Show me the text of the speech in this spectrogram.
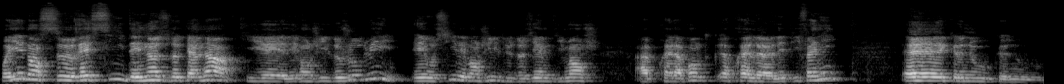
voyez, dans ce récit des noces de Cana, qui est l'évangile d'aujourd'hui, et aussi l'évangile du deuxième dimanche après l'épiphanie, que nous, que nous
